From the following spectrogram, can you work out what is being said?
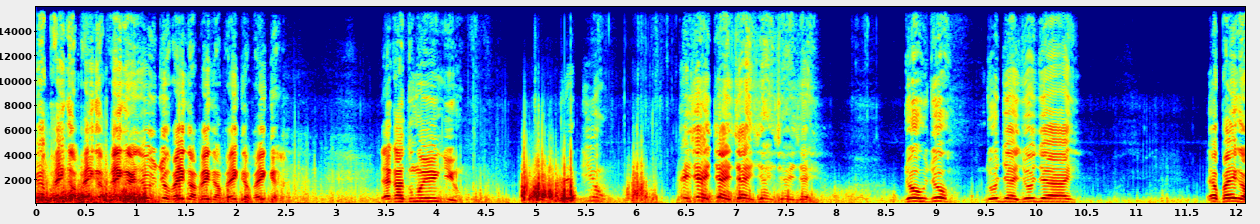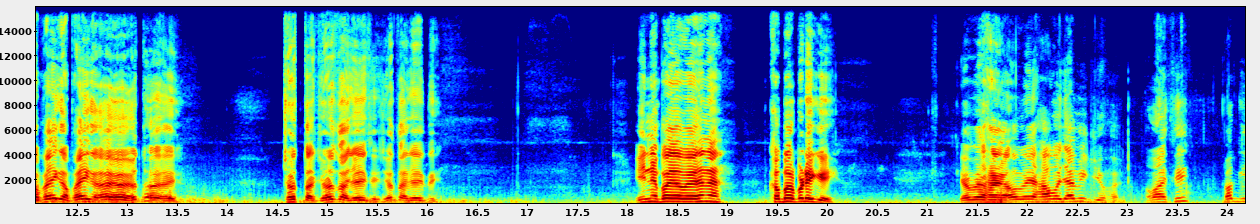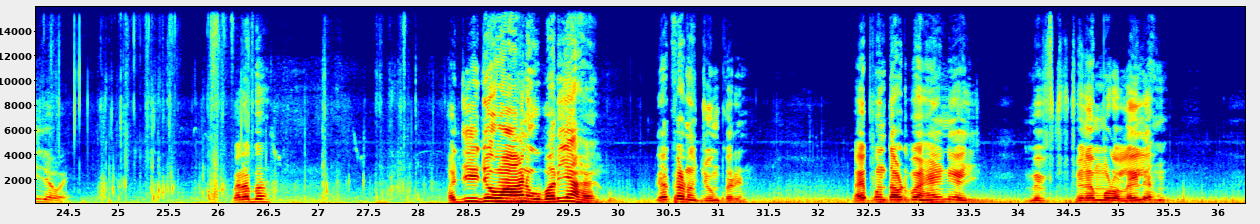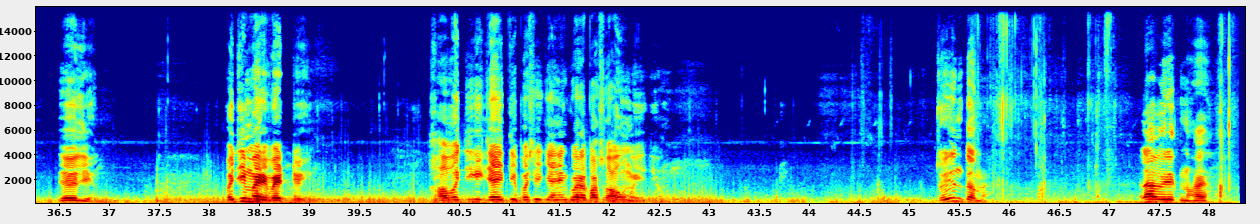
એ ભાઈગા ભાઈગા ભાઈગા, જો જો, ભાઈગા ભાઈગા ભાઈગા ભાઈગા. એકા તું અહીં ગયું. એ ગયું. એ જાય જાય જાય જાય જાય જાય. જો જો જો જાય જો જાય. એ ભાઈગા ભાઈગા ભાઈગા. જતા જતા જાય છે, જતા જાય છે. એને ભાઈ હવે હે ખબર પડી ગઈ કે હવે હા, હવે જ આવી ગયો હોય હવાથી પગી જવાય. બરાબર? હજી જો વાહન ઊભા રહ્યા હે દેખાડું ઝૂમ કરીને. આઈફોન તો આપણી હે નહીં હજી. મેં પેલા મોડો લઈ લે હું. જોઈ લ્યો. હજી મારી વેટ જોઈ. હાવજી જાય તે પછી એક વાર પાછું આવું મળી ગયું જોયું ને તમે? એટલે આવી રીતનું, હે.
